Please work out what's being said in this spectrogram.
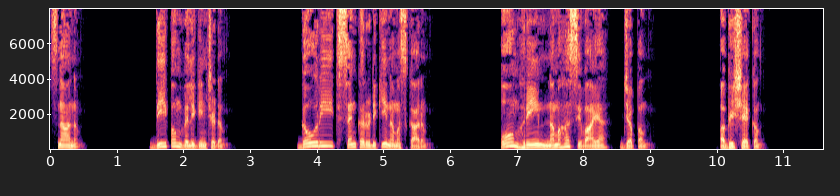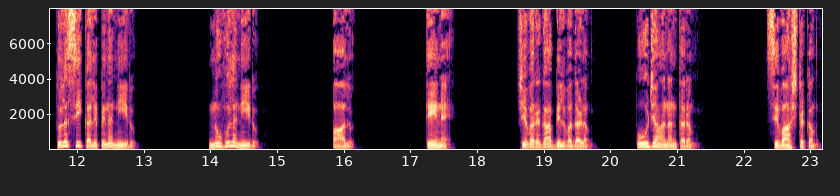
స్నానం. దీపం వెలిగించడం. గౌరీ శంకరుడికి నమస్కారం. ఓం హ్రీం నమః శివాయ జపం. అభిషేకం. తులసి కలిపిన నీరు. నువ్వుల నీరు. పాలు. తేనె. చివరగా బిల్వదళం. పూజ అనంతరం. శివాష్టకం.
